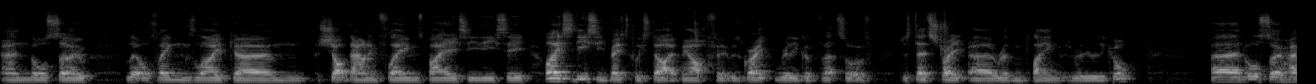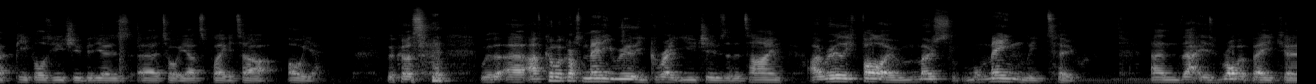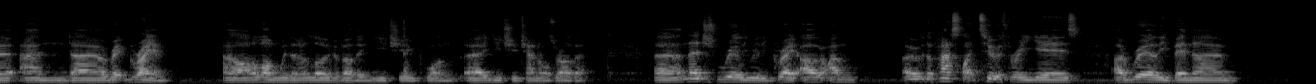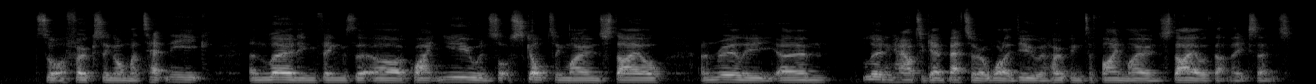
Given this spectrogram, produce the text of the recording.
And also little things like um, Shot Down in Flames by ACDC. Well, ACDC basically started me off. It was great, really good for that sort of just dead straight uh, rhythm playing. It was really, really cool. And also have people's YouTube videos uh, taught you how to play guitar. Oh yeah. Because with uh, I've come across many really great YouTubers at the time. I really follow most, well mainly two. And that is Robert Baker and uh, Rick Graham uh, along with a load of other YouTube ones, uh, YouTube channels rather, uh, and they're just really really great. I, am over the past like two or three years, I've really been um, sort of focusing on my technique and learning things that are quite new and sort of sculpting my own style and really um, learning how to get better at what I do and hoping to find my own style if that makes sense.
